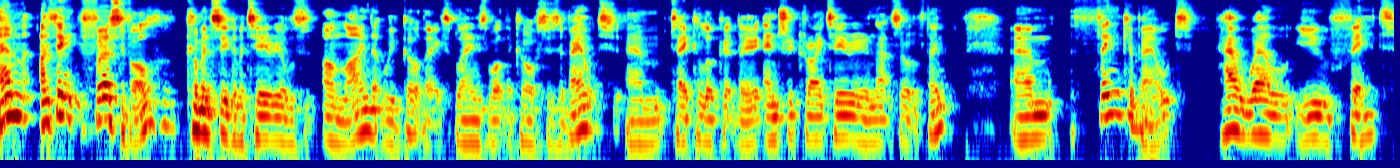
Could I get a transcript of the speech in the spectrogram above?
Um, I think first of all, come and see the materials online that we've got that explains what the course is about. Um, take a look at the entry criteria and that sort of thing. Um, think about how well you fit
